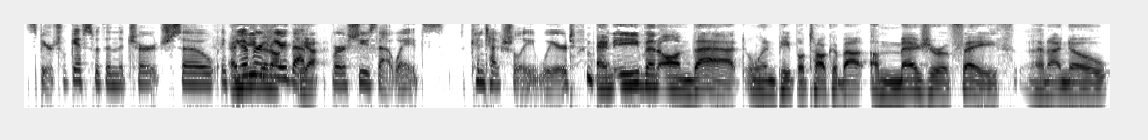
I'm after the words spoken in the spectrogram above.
spiritual gifts within the church. So if And you ever on- hear that yeah. verse used that way, it's contextually weird. And even on that, when people talk about a measure of faith, and I know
